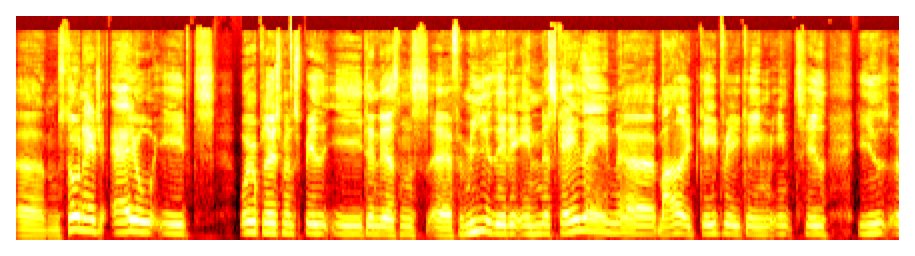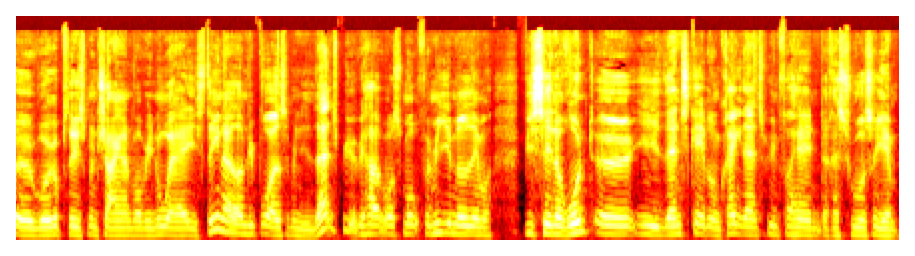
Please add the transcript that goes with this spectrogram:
Øh, Stone Age er jo et worker placement-spil i den der sådan, øh, familie, det er det ende af skalaen. Øh, meget et gateway-game ind til hele øh, worker placement-genren, hvor vi nu er i stenalderen. Vi bor altså i en landsby, og vi har vores små familiemedlemmer. Vi sender rundt øh, i landskabet omkring landsbyen for at hente ressourcer hjem.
